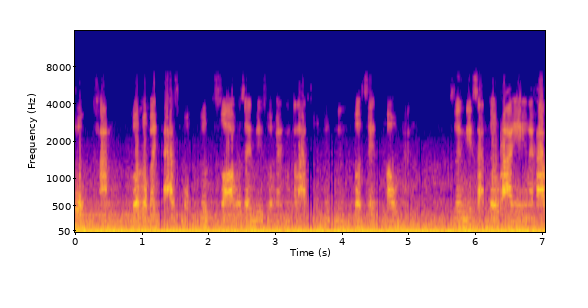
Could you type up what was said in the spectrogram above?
6 คันลดลงไป96.2%มีส่วนแบ่งของตลาด 0.1%เท่านั้นซึ่ง Nissan Terra เองนะครับ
